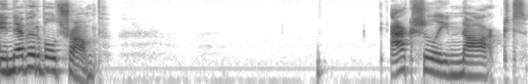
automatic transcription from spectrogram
inevitable Trump actually knocked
